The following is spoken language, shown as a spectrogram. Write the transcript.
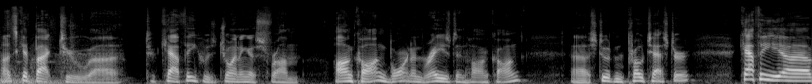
Let's get back to uh, to Kathy, who's joining us from Hong Kong, born and raised in Hong Kong, student protester. Kathy, uh,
